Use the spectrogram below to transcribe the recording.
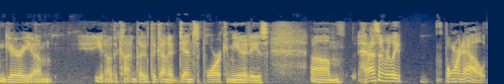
Gary, um, you know the kind the, the kind of dense poor communities um, hasn't really borne out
